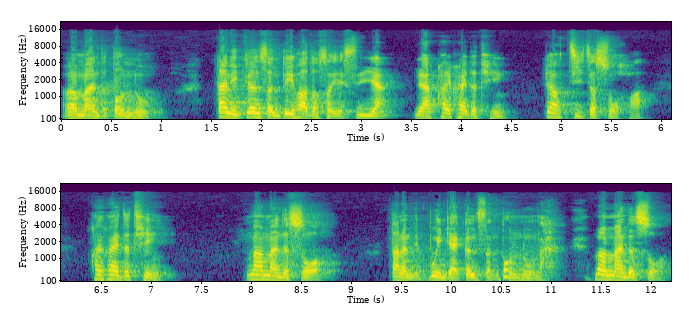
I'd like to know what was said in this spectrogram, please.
慢慢的动怒。当你跟神对话的时候也是一样，你要快快的听，不要急着说话，快快的听，慢慢的说。当然你不应该跟神动怒了，慢慢的说，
